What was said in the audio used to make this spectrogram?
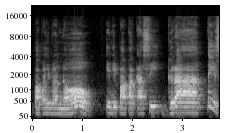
Papanya bilang, no, ini papa kasih gratis.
